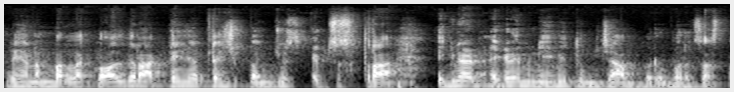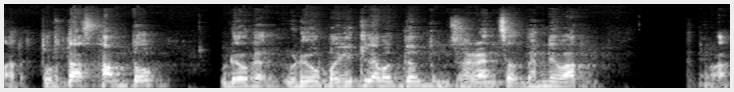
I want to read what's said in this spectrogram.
तर ह्या नंबरला कॉल करा. अठ्ठ्याऐंशी अठ्ठ्याऐंशी पंचवीस एकशे सतरा. इग्नाट अकॅडमी नेहमी तुमच्या बरोबरच असणार. तुर्तास थांबतो. व्हिडिओ व्हिडिओ बघितल्याबद्दल तुमच्या सगळ्यांचं धन्यवाद. धन्यवाद.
